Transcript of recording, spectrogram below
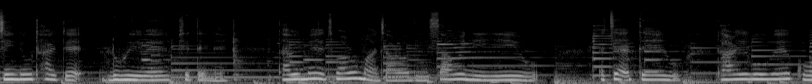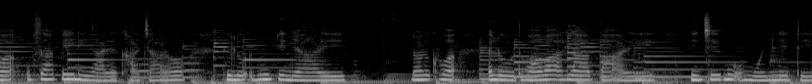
ကြည်နူးထိုက်တဲ့လူတွေပဲဖြစ်တဲ့နေဒါပေမဲ့ကျမတို့မှာကြတော့ဒီစာဝိနေရေးကိုအကျက်အသေးကိုဒါတွေကိုပဲကိုကဦးစားပေးနေရတဲ့ခါကျတော့ဒီလိုအမှုပညာတွေနောက်တစ်ခုကအဲ့လိုသဘာဝအလှပါတွေယဉ်ကျေးမှုအမွေနှစ်တွေ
